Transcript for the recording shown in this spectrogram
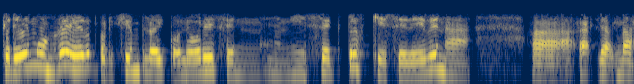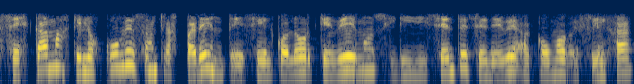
creemos ver por ejemplo hay colores en, en insectos que se deben a a, las escamas que los cubren son transparentes y el color que vemos iridiscente se debe a cómo refleja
